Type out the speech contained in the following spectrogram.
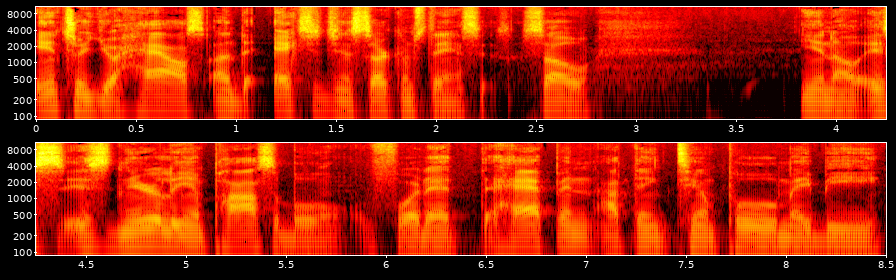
enter your house under exigent circumstances. So you know, it's it's nearly impossible for that to happen. I think Tim Pool may be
